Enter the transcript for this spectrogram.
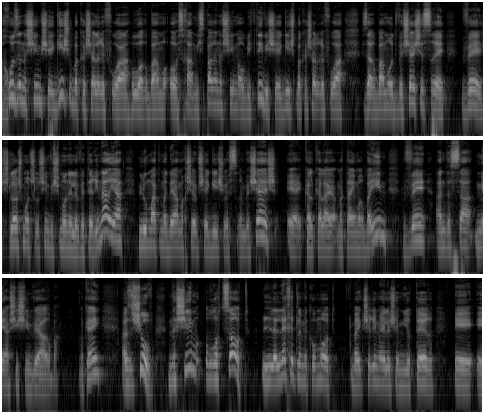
אחוז הנשים שהגישו בקשה לרפואה הוא 400, או סליחה, מספר הנשים האובייקטיבי שהגיש בקשה לרפואה זה 416 ו-338 לווטרינריה, לעומת מדעי המחשב שהגישו 26, אה, כלכלה 240 והנדסה 164. אוקיי? אז שוב, נשים רוצות ללכת למקומות בהקשרים האלה שהם יותר אה, אה,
